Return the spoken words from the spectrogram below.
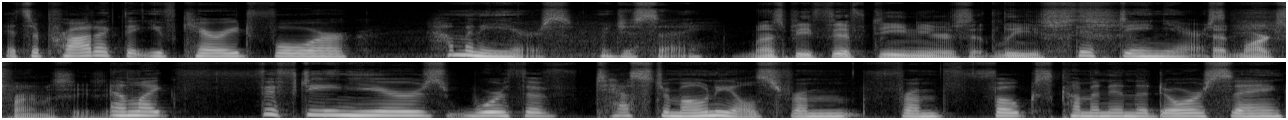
It's a product that you've carried for how many years, would you say? Must be 15 years at least. 15 years. At Mark's Pharmacies. Yeah. And like 15 years worth of testimonials from from folks coming in the door saying,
